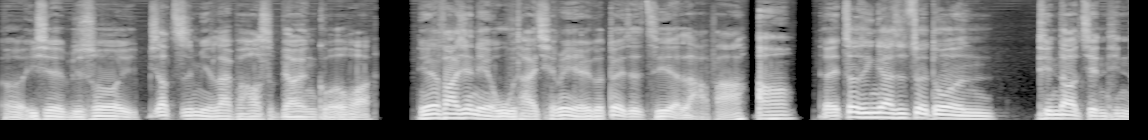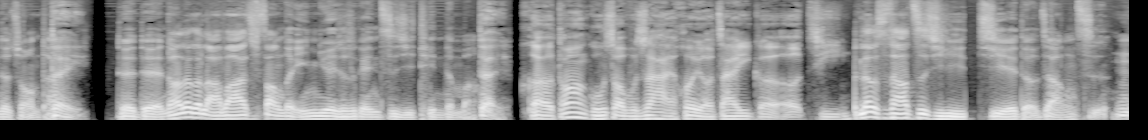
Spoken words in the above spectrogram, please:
呃一些比如说比较知名 live house 表演过的话，你会发现你的舞台前面有一个对着自己的喇叭。哦，对，这应该是最多人听到监听的状态。对。对对，然后那个喇叭放的音乐就是给你自己听的嘛。对，呃，东方鼓手不是还会有在一个耳机，那是他自己接的这样子。嗯，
